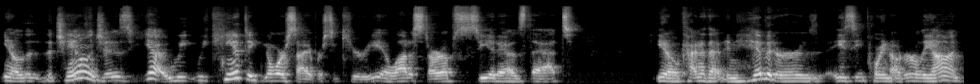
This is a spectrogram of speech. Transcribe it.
you know the, the challenge is yeah we, we can't ignore cybersecurity a lot of startups see it as that you know, kind of that inhibitor, as AC pointed out early on.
